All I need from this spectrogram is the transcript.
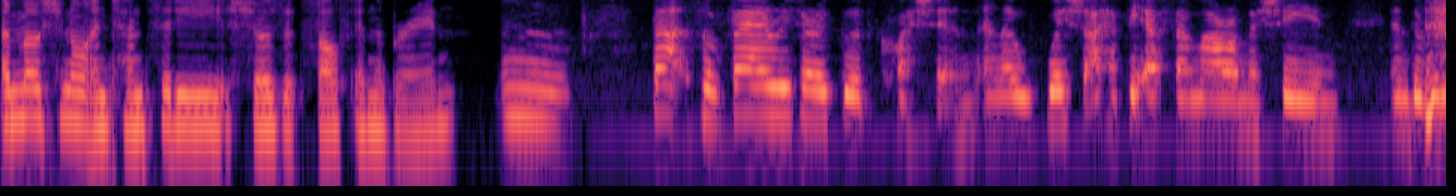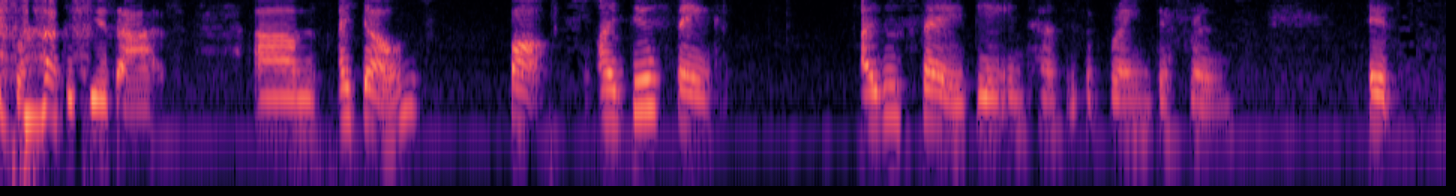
emotional intensity shows itself in the brain? Mm, that's a very, very good question. And I wish I had the fMRI machine and the resources to do that. Um, I don't, but I do think, I do say being intense is a brain difference. It's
